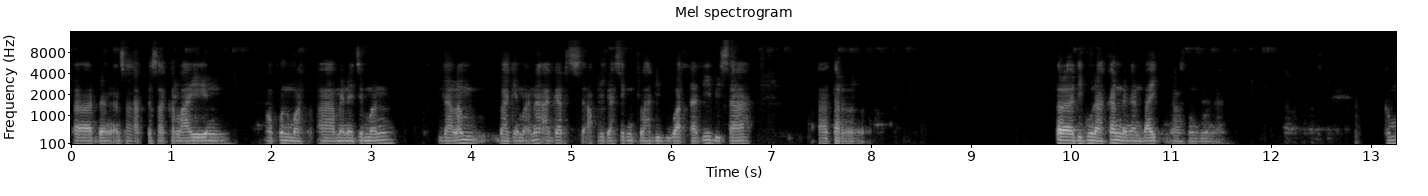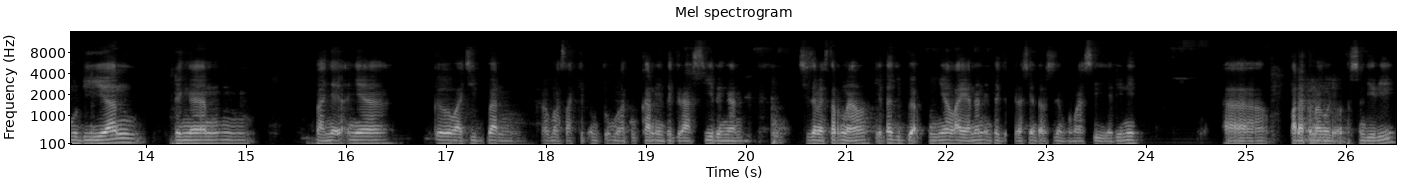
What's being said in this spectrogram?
eh, dengan saker-saker lain, maupun eh, manajemen, dalam bagaimana agar aplikasi yang telah dibuat tadi bisa eh, ter, ter, digunakan dengan baik oleh pengguna. Kemudian dengan banyaknya kewajiban rumah sakit untuk melakukan integrasi dengan sistem eksternal, kita juga punya layanan integrasi antar sistem informasi. Jadi ini uh, pada penanggung jawab tersendiri,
